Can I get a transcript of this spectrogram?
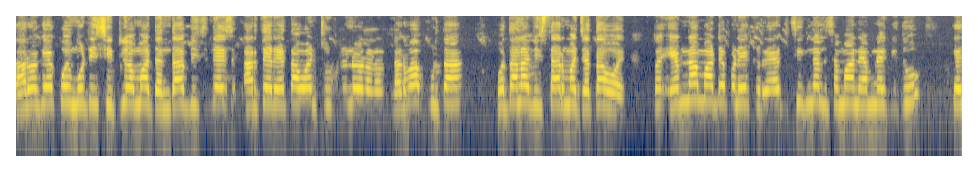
ધારો કે કોઈ મોટી સિટીઓમાં ધંધા બિઝનેસ અર્થે રહેતા હોય ચૂંટણીઓ લડવા પૂરતા પોતાના વિસ્તારમાં જતા હોય, તો એમના માટે પણ એક રેડ સિગ્નલ સમાન એમણે કીધું કે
